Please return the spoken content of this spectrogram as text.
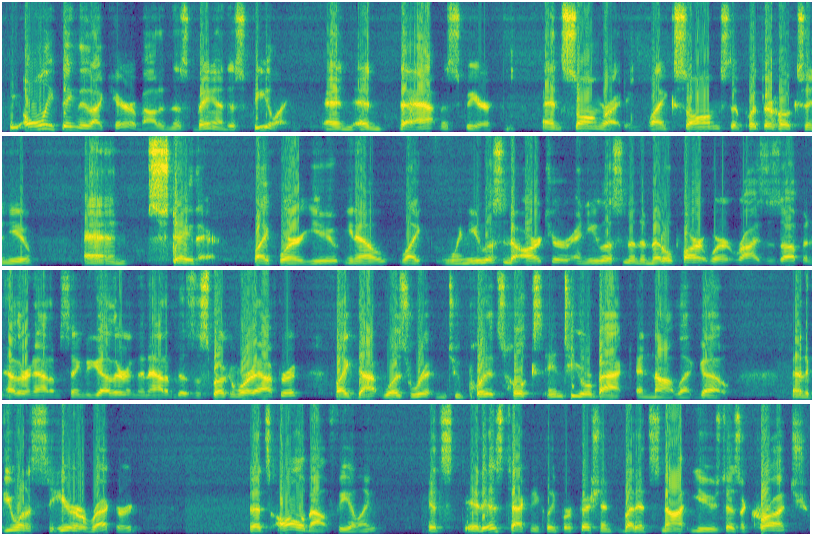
the only thing that I care about in this band is feeling and and the atmosphere and songwriting, like songs that put their hooks in you and stay there like where you you know like when you listen to archer and you listen to the middle part where it rises up and heather and adam sing together and then adam does the spoken word after it like that was written to put its hooks into your back and not let go and if you want to hear a record that's all about feeling it's it is technically proficient but it's not used as a crutch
